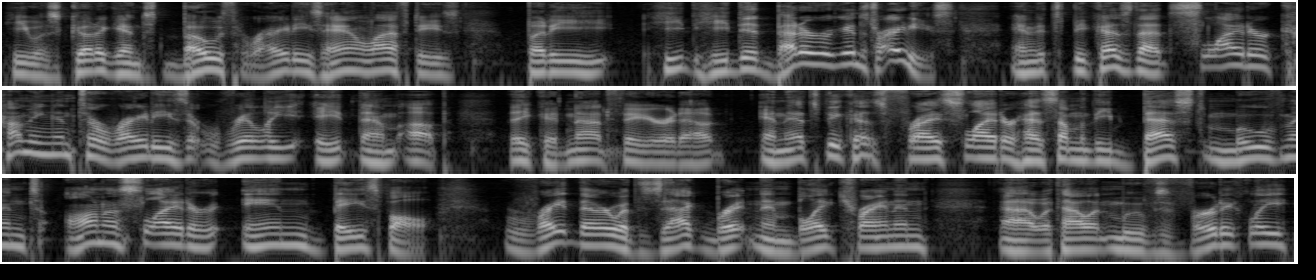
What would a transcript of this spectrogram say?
he was good against both righties and lefties, but he he he did better against righties, and it's because that slider coming into righties really ate them up. They could not figure it out, and that's because Fry's slider has some of the best movement on a slider in baseball right there with Zach Britton and Blake Treinen uh, with how it moves vertically.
